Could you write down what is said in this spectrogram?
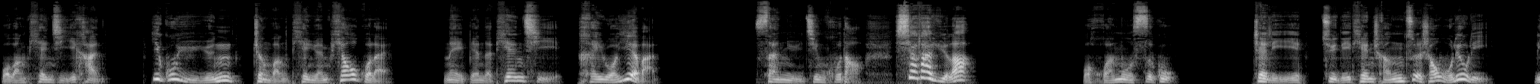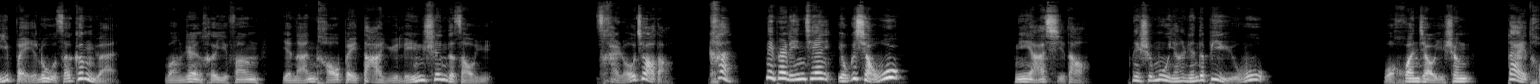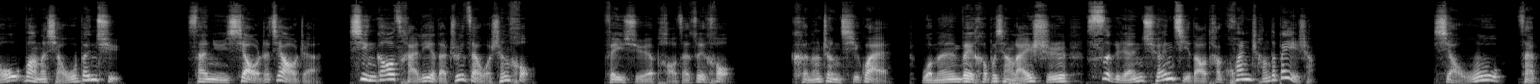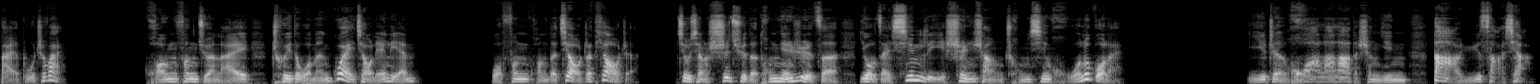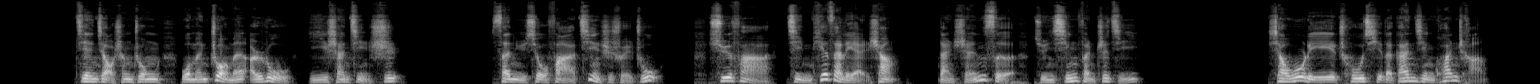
我往天际一看，一股雨云正往天元飘过来，那边的天气黑若夜晚。三女惊呼道：“下大雨了！”我环目四顾，这里距离天城最少五六里，离北路则更远，往任何一方也难逃被大雨淋身的遭遇。彩柔叫道：“看，那边林间有个小屋。”尼雅喜道：“那是牧羊人的避雨屋。”我欢叫一声，带头往那小屋奔去。三女笑着叫着，兴高采烈地追在我身后。飞雪跑在最后，可能正奇怪我们为何不像来时四个人全挤到他宽敞的背上。小屋在百步之外，狂风卷来，吹得我们怪叫连连。我疯狂地叫着跳着，就像失去的童年日子又在心里身上重新活了过来。一阵哗啦啦的声音，大雨洒下，尖叫声中，我们撞门而入，衣衫尽湿。三女秀发尽是水珠，须发紧贴在脸上，但神色均兴奋之极。小屋里出奇的干净宽敞，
